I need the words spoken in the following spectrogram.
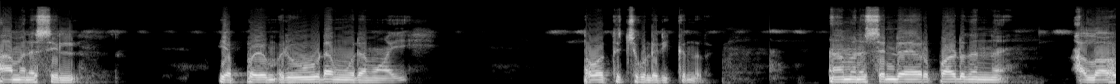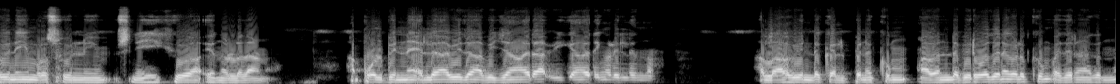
ആ മനസ്സിൽ എപ്പോഴും രൂഢമൂലമായി പ്രവർത്തിച്ചു കൊണ്ടിരിക്കുന്നത്. ആ മനസ്സിന്റെ ഏർപ്പാട് തന്നെ അള്ളാഹുവിനെയും റസൂലിനെയും സ്നേഹിക്കുക എന്നുള്ളതാണ്. അപ്പോൾ പിന്നെ എല്ലാവിധ വിചാര വികാരങ്ങളിൽ നിന്നും അള്ളാഹുവിന്റെ കൽപ്പനക്കും അവന്റെ വിരോധനകൾക്കും എതിരാകുന്ന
